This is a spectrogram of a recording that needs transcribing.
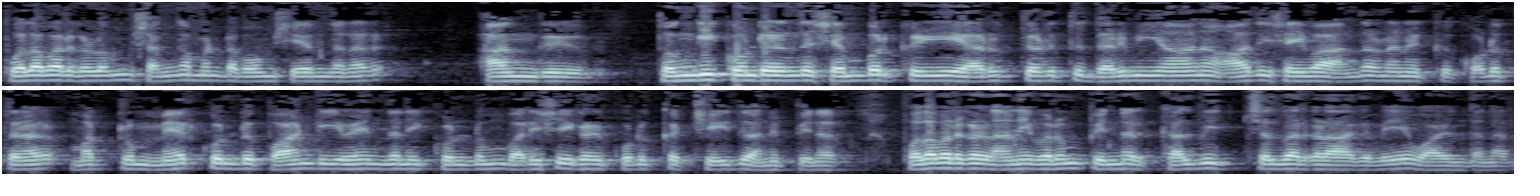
புலவர்களும் சங்கமண்டபம் சேர்ந்தனர். அங்கு தொங்கிக் கொண்டிருந்த செம்பொற்கிழியை அறுத்தெடுத்து தருமியான ஆதிசைவ அந்தணனுக்கு கொடுத்தனர். மற்றும் மேற்கொண்டு பாண்டியவேந்தனைக் கொண்டும் வரிசைகள் கொடுக்கச் செய்து அனுப்பினர். புலவர்கள் அனைவரும் பின்னர் கல்விச் செல்வர்களாகவே வாழ்ந்தனர்.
